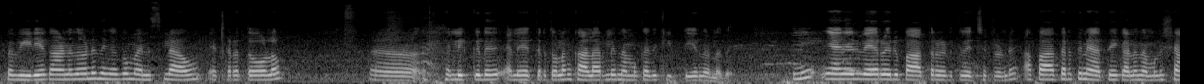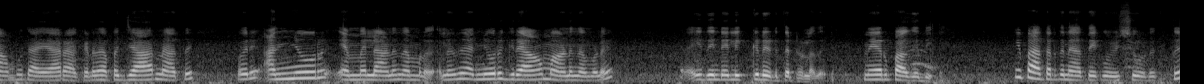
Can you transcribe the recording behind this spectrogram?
ഇപ്പോൾ വീഡിയോ കാണുന്നതുകൊണ്ട് നിങ്ങൾക്ക് മനസ്സിലാവും എത്രത്തോളം ലിക്വിഡ് അല്ലെങ്കിൽ എത്രത്തോളം കളറിൽ നമുക്കത് കിട്ടിയെന്നുള്ളത് ഇനി ഞാനൊരു വേറൊരു പാത്രം എടുത്ത് വെച്ചിട്ടുണ്ട്. ആ പാത്രത്തിനകത്തേക്കാണ് നമ്മൾ ഷാമ്പു തയ്യാറാക്കേണ്ടത്. അപ്പോൾ ജാറിനകത്ത് ഒരു അഞ്ഞൂറ് എം എൽ ആണ് നമ്മൾ അല്ലെങ്കിൽ അഞ്ഞൂറ് ഗ്രാം ആണ് നമ്മൾ ഇതിന്റെ ലിക്വിഡ് എടുത്തിട്ടുള്ളത്. നേർപകുതി ഈ പാത്രത്തിനകത്തേക്ക് ഒഴിച്ചു കൊടുത്ത്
